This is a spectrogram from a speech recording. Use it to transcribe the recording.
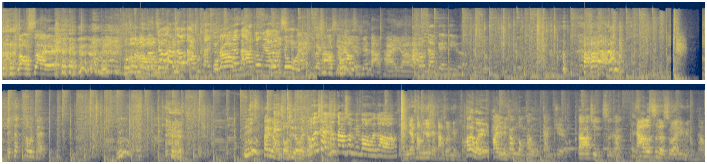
老晒哎，我真的没有结果 他只要打不开，我刚刚原来是阿公一跟我一直在看他表是要直。接打开呀、阿公交给你了。要不就 OK 了。哎、它它闻起来，嗯，嗯，它有一个很熟悉的味道。闻起来就是大蒜面包的味道啊。人家上面就写大蒜面包，它的尾韵，它有点像浓汤感觉，大家去吃吃看。大家都吃得出来玉米浓汤，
